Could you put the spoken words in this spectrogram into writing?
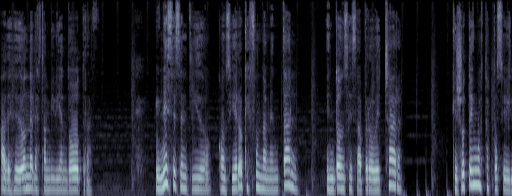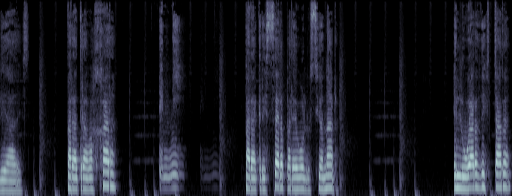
a desde dónde la están viviendo otras. En ese sentido, considero que es fundamental entonces aprovechar que yo tengo estas posibilidades para trabajar en mí, para crecer, para evolucionar, en lugar de estar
